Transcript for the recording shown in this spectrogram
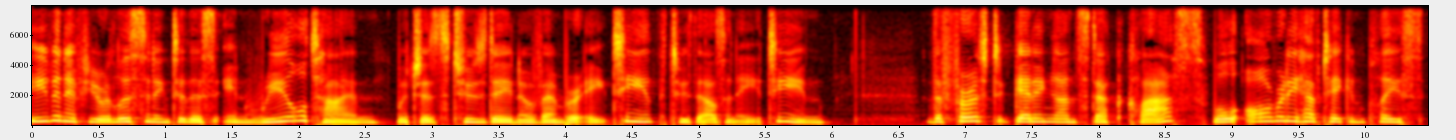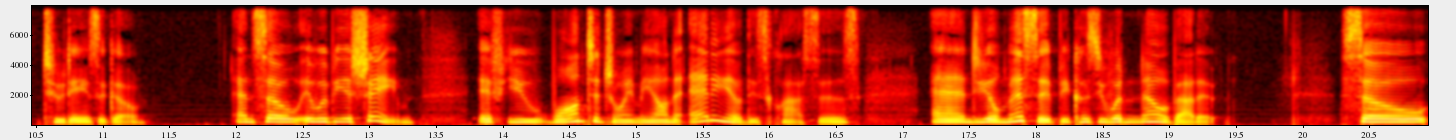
even if you're listening to this in real time, which is Tuesday, November 18th, 2018, the first Getting Unstuck class will already have taken place two days ago. And so it would be a shame if you want to join me on any of these classes and you'll miss it because you wouldn't know about it. So,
